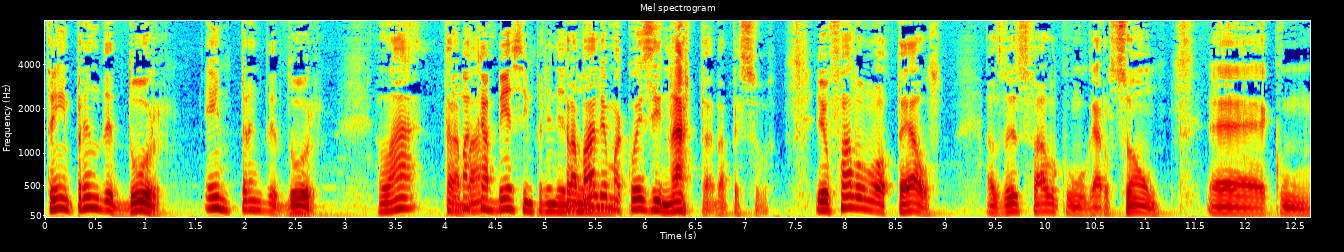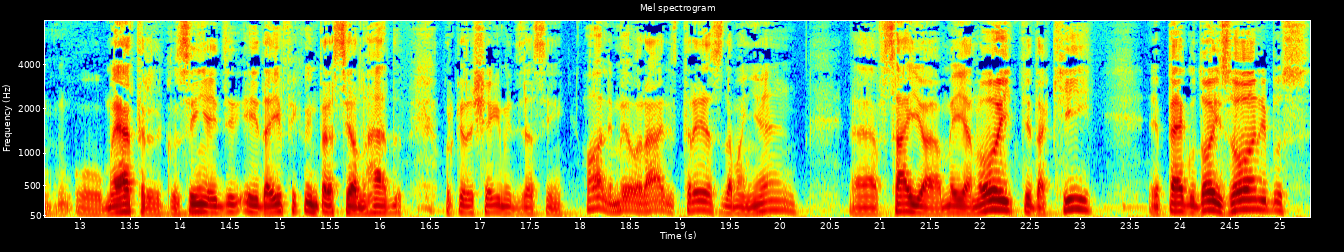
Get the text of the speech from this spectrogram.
Tem empreendedor, empreendedor. Lá trabalha. Uma cabeça empreendedora. Trabalho é uma coisa inata da pessoa. Eu falo no hotel, às vezes falo com o garçom, é, com o mestre de cozinha, e, e, daí fico impressionado, porque ele chega e me diz assim: Olha, meu horário, três da manhã, é, saio à meia-noite daqui, pego dois ônibus,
